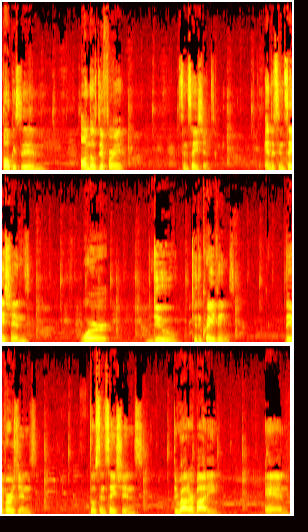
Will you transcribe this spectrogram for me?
focusing on those different sensations. And the sensations were due to the cravings, the aversions, those sensations throughout our body, and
